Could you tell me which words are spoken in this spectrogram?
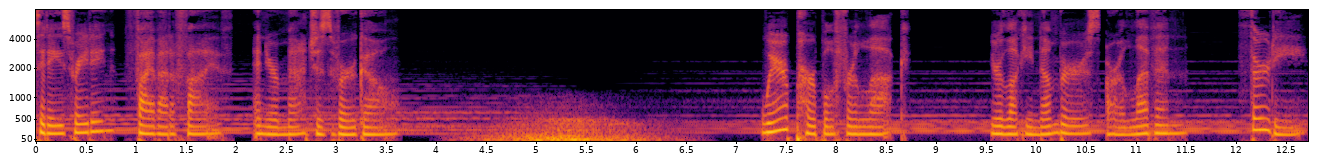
Today's rating 5 out of 5, and your match is Virgo. Wear purple for luck. Your lucky numbers are 11, 30,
